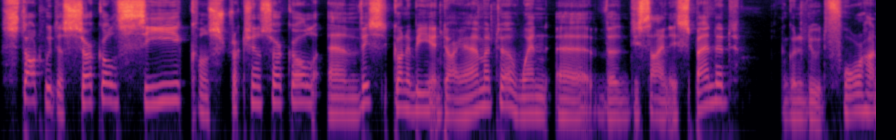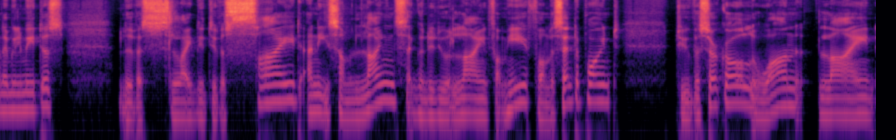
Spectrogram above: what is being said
Start with a circle, C construction circle, and this is going to be a diameter when uh, the design expanded. I'm going to do it 400 millimeters. Move it slightly to the side. I need some lines. I'm going to do a line from here, from the center point to the circle. One line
